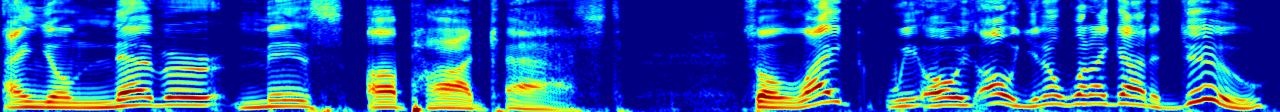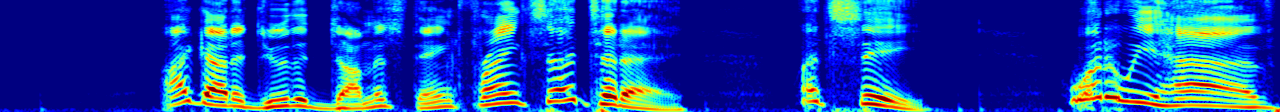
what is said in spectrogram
and you'll never miss a podcast. So, like we always, oh, you know what I got to do? I got to do the dumbest thing Frank said today. Let's see. What do we have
